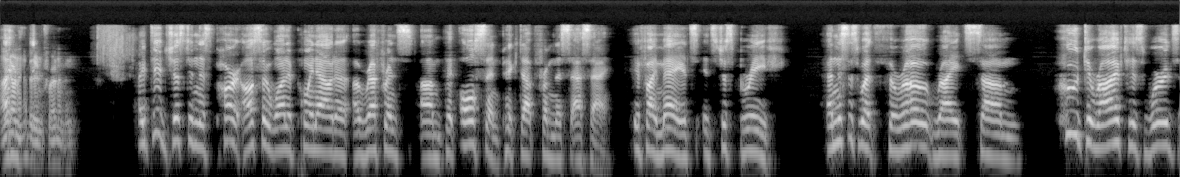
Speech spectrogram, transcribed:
I don't have it in front of me. I did just in this part also want to point out a, a reference um, that olson picked up from this essay if i may it's it's just brief and this is what thoreau writes um, who derived his words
